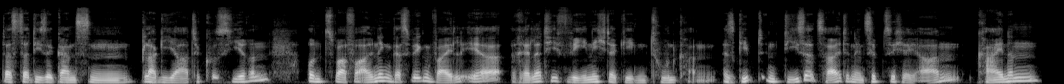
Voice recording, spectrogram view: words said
dass da diese ganzen Plagiate kursieren. Und zwar vor allen Dingen deswegen, weil er relativ wenig dagegen tun kann. Es gibt in dieser Zeit, in den 70er Jahren, keinen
